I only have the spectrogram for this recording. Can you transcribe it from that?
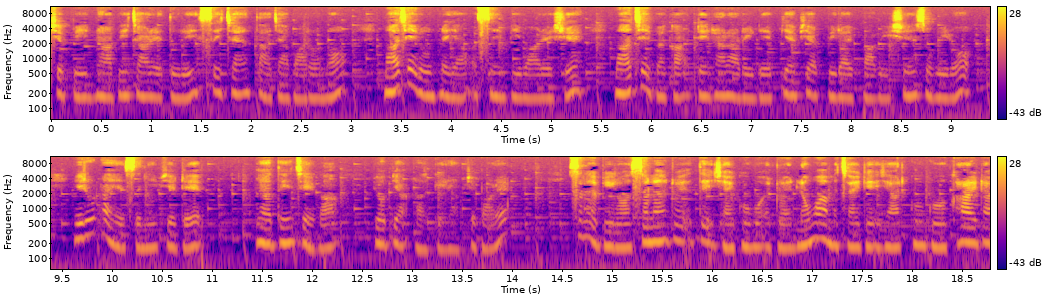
ဖြစ်ပြီးနာပြီးကြတဲ့သူတွေစိတ်ချမ်းသာကြပါတော့နော်မားချေတို့နှစ်ယောက်အဆင်ပြေပါတယ်ရှင်မားချေဘက်ကတင်ထားတာတွေလည်းပြန်ဖြတ်ပေးလိုက်ပါပြီရှင်ဆိုပြီးတော့နေတို့နိုင်ရဲ့ဇနီးဖြစ်တဲ့ညာသိန်းချေကပြောပြလာခဲ့တာဖြစ်ပါတယ် ဆက်လက်ပြီးတော့ဇလန်းတွဲအသစ်ရိုက်ကူးဖို့အတွက်လုံးဝမကြိုက်တဲ့အရာတစ်ခုကိုခရိုက်တာ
